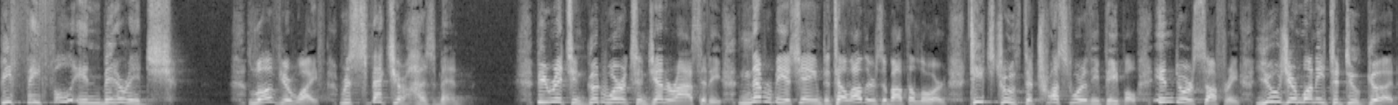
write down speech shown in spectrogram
Be faithful in marriage. Love your wife. Respect your husband. Be rich in good works and generosity. Never be ashamed to tell others about the Lord. Teach truth to trustworthy people. Endure suffering. Use your money to do good.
